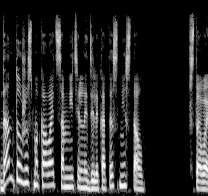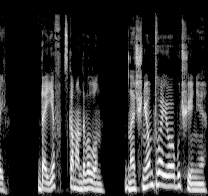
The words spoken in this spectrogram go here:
Дан тоже смаковать сомнительный деликатес не стал. «Вставай», — доев, скомандовал он. «Начнем твое обучение».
